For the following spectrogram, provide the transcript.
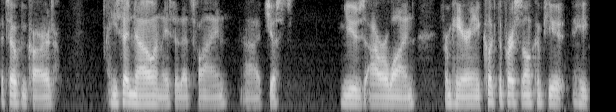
a token card. He said no, and they said that's fine. Uh, just use our one from here. And he clicked the personal compute. He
